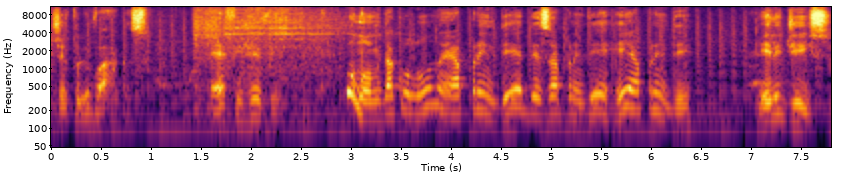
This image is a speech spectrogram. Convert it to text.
Getúlio Vargas, FGV. O nome da coluna é Aprender, Desaprender, Reaprender. Ele diz:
